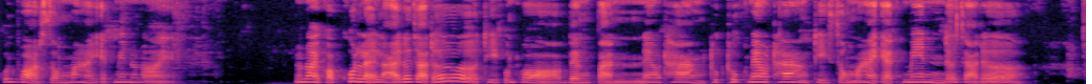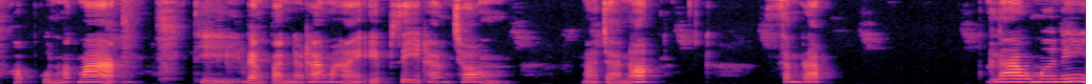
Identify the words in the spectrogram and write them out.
คุณพ่อส่งมาให้แอดมินหน่อย หนูหน่อยขอบคุณหลายๆเด้อจ้าเด้อที่คุณพ่อแบ่งปันแนวทางทุกๆ แนวทางที่ส่งมาให้แอดมินเด้อจ้าเด้อขอบคุณมากๆ ที่แบ่งปันแนวทางมาให้ FC ทางช่องเนาะจ้าเนาะสำหรับเล่ามือนี่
